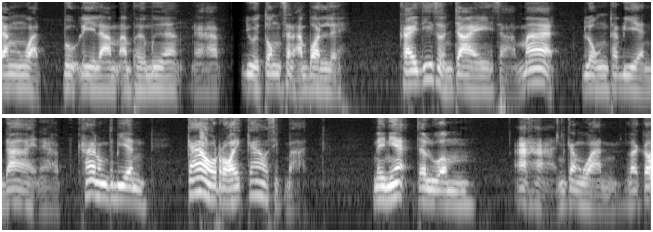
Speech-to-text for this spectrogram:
จังหวัดบุรีรัมย์อำเภอเมืองนะครับ อยู่ตรงสนามบอลเลย ใครที่สนใจสามารถลงทะเบียนได้นะครับ ค่าลงทะเบียน 990 บาท ในเนี้ยจะรวมอาหารกลางวัน แล้วก็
